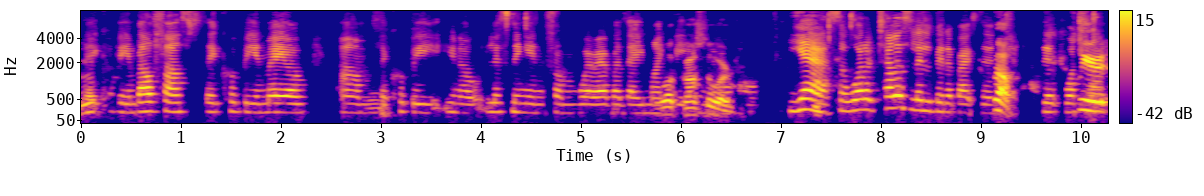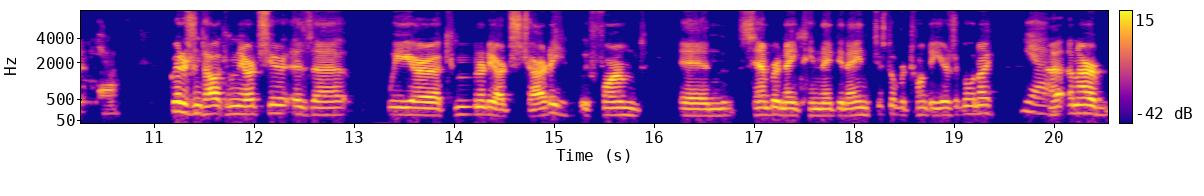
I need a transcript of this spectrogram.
mm. they could be in Belfast, they could be in Mayo, um, they could be, you know, listening in from wherever they might well, be. across the world. Yeah. So, what? Tell us a little bit about the, well, the what you're there. Greater Shantallow Community Arts here is a we are a community arts charity. We formed in December 1999, just over 20 years ago now. Yeah. Uh, and our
